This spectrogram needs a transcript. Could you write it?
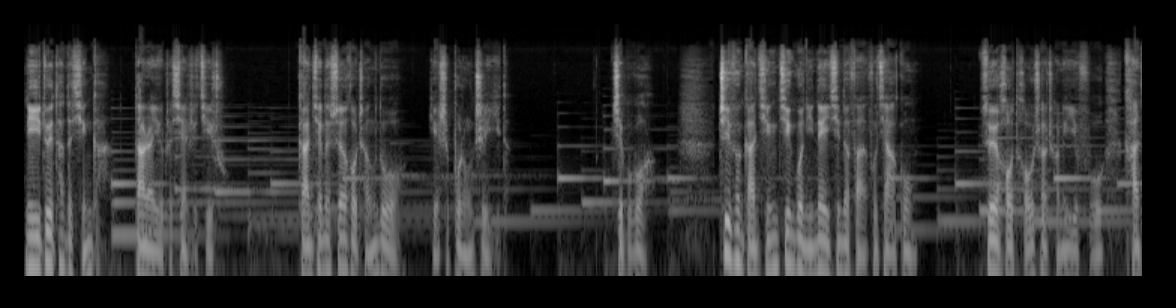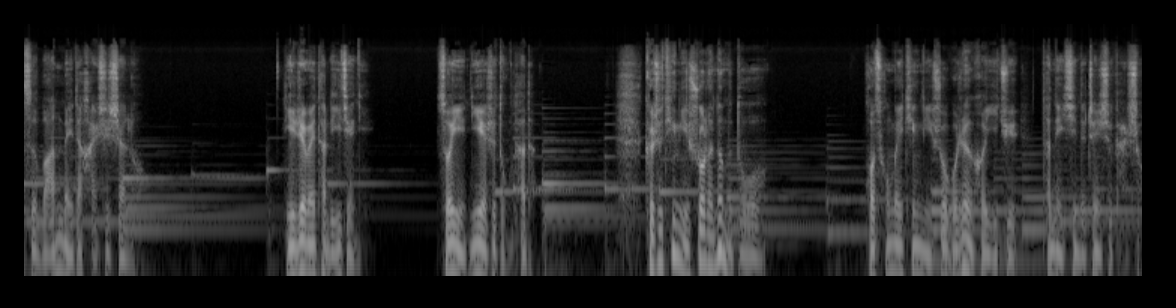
你对他的情感当然有着现实基础，感情的深厚程度也是不容置疑的。只不过，这份感情经过你内心的反复加工，最后投射成了一幅看似完美的海市蜃楼。你认为他理解你，所以你也是懂他的。可是听你说了那么多，我从没听你说过任何一句他内心的真实感受。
